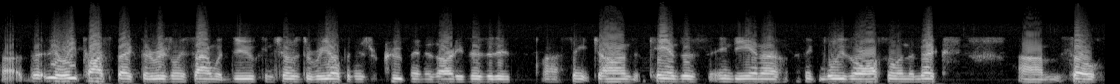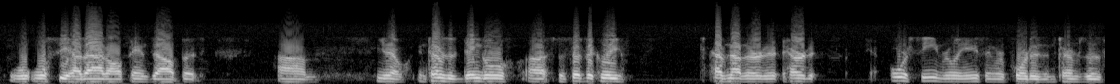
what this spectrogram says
uh, the elite prospect that originally signed with Duke and chose to reopen his recruitment. Has already visited uh, St. John's, Kansas, Indiana. I think Louisville also in the mix. Um, so we'll, we'll see how that all pans out. But um, you know, in terms of Dingle uh, specifically, have not heard heard or seen really anything reported in terms of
